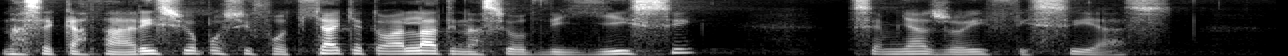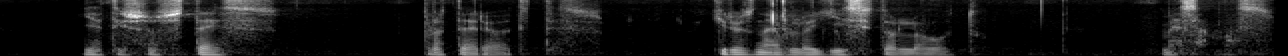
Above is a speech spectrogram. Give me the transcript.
να σε καθαρίσει όπως η φωτιά και το αλάτι, να σε οδηγήσει σε μια ζωή θυσίας για τις σωστές προτεραιότητες. Ο Κύριος να ευλογήσει το λόγο Του μέσα μας.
